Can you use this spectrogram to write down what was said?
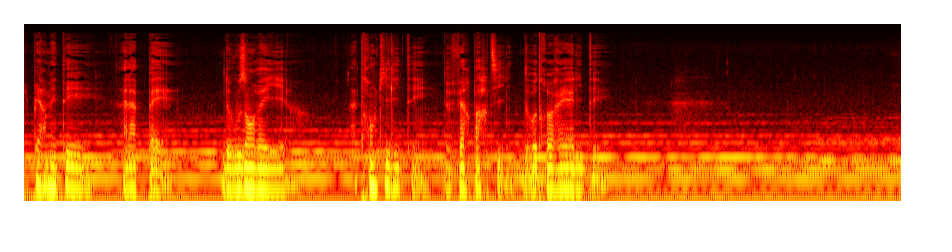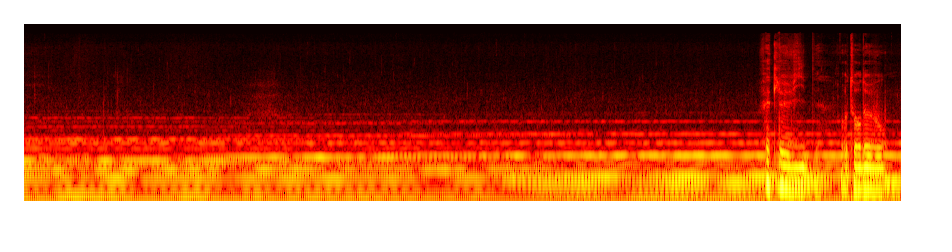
Et permettez à la paix de vous envahir la tranquillité de faire partie de votre réalité. Faites le vide autour de vous.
